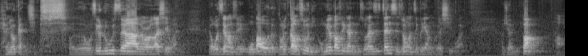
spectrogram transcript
很有感情，我说我是个 loser 啊，怎么把它写完？那我只想说，我把我的东西告诉你，我没有告诉你该怎么说，但是真实状况这个样子，我写完，我觉得很棒。好，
